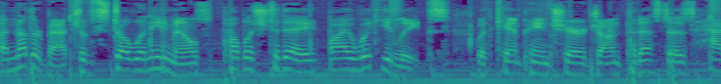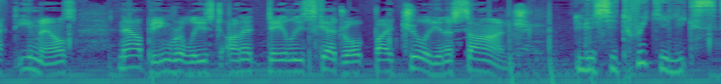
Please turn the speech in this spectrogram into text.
Another batch of stolen emails published today by WikiLeaks, with campaign chair John Podesta's hacked emails now being released on a daily schedule by Julian Assange. Le site WikiLeaks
